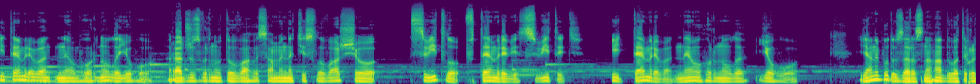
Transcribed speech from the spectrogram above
і темрява не обгорнула його. Раджу звернути увагу саме на ті слова, що світло в темряві світить, і темрява не огорнула його. Я не буду зараз нагадувати про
